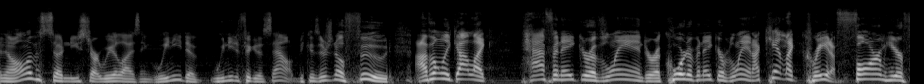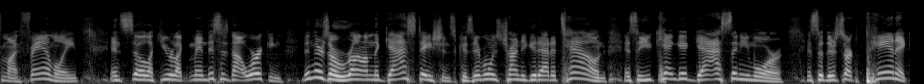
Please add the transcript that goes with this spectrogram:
And then all of a sudden you start realizing we need to we need to figure this out because there's no food. I've only got like half an acre of land or a quarter of an acre of land. I can't like create a farm here for my family. And so like you're like, man, this is not working. Then there's a run on the gas stations because everyone's trying to get out of town. And so you can't get gas anymore. And so there's like panic.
